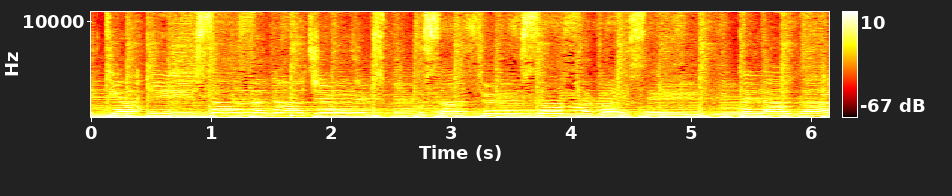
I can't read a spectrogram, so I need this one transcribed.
Itya isor lagaches Musa tu so parise Te lagar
